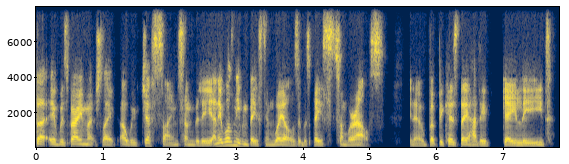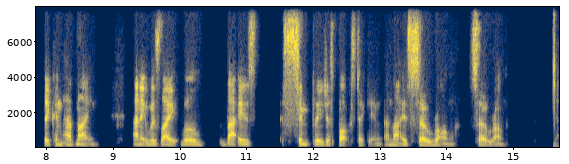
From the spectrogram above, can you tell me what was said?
but it was very much like oh we've just signed somebody and it wasn't even based in wales it was based somewhere else you know but because they had a gay lead they couldn't have mine and it was like well that is simply just box ticking and that is so wrong so wrong yeah,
